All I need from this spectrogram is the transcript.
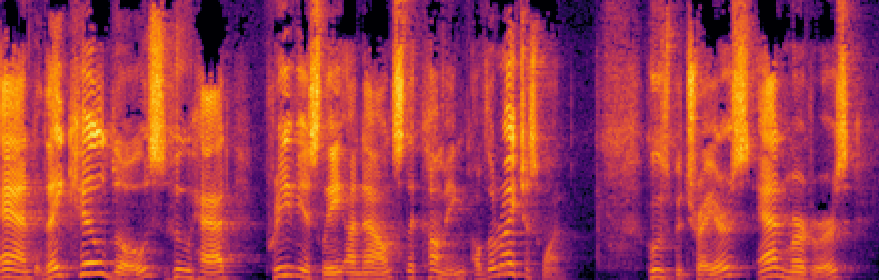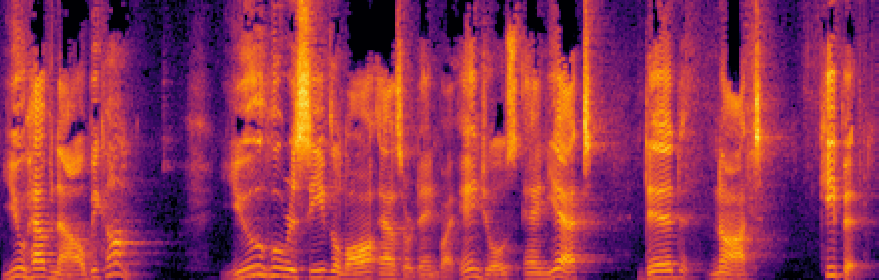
And they killed those who had previously announced the coming of the righteous one, whose betrayers and murderers you have now become. You who received the law as ordained by angels, and yet did not keep it.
